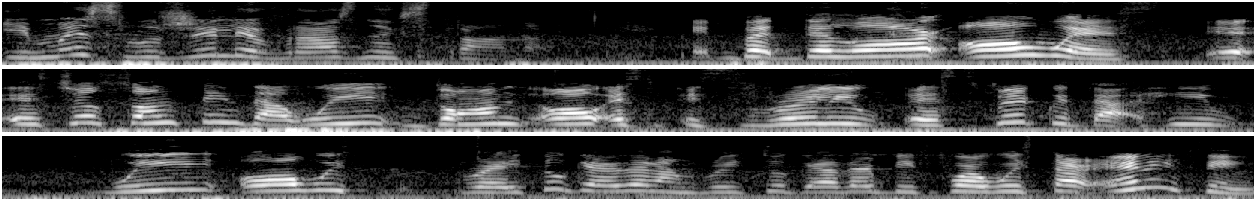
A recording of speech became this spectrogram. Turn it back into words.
И мы служили в разных странах. But the Lord always, i- it's just something that we don't, oh, it's, it's really uh, strict with that. He, we always pray together and read together before we start anything.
